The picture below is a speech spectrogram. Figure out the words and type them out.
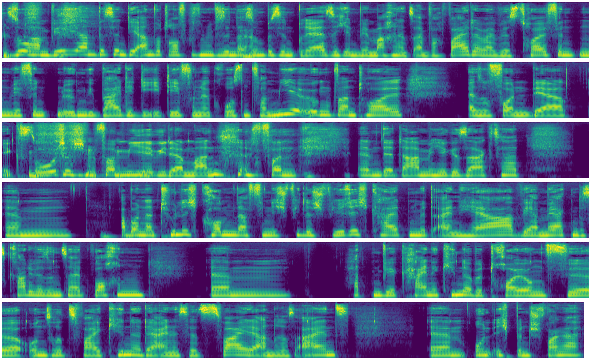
So haben wir ja ein bisschen die Antwort drauf gefunden. Wir sind da ja. so ein bisschen bräsig und wir machen jetzt einfach weiter, weil wir es toll finden. Wir finden irgendwie beide die Idee von der großen Familie irgendwann toll. Also von der exotischen Familie, wie der Mann von ähm, der Dame hier gesagt hat. Ähm, aber natürlich kommen da, finde ich, viele Schwierigkeiten mit einher. Wir merken das gerade, wir sind seit Wochen, ähm, hatten wir keine Kinderbetreuung für unsere zwei Kinder. Der eine ist jetzt zwei, der andere ist eins. Ähm, und ich bin schwanger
